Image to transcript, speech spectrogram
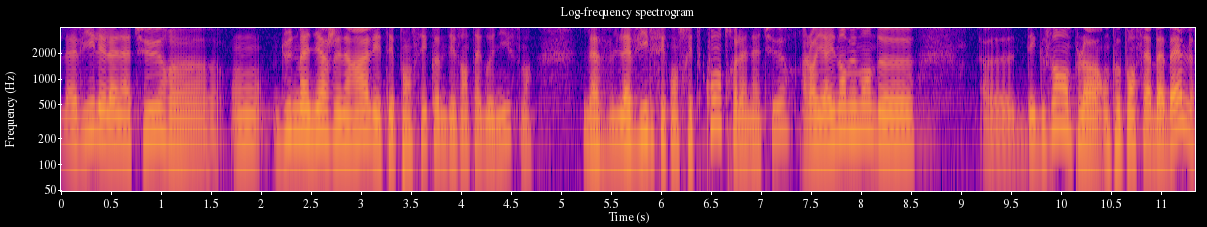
La ville et la nature euh, ont, d'une manière générale, été pensées comme des antagonismes. La, ville s'est construite contre la nature. Alors il y a énormément euh, d'exemples. On peut penser à Babel.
